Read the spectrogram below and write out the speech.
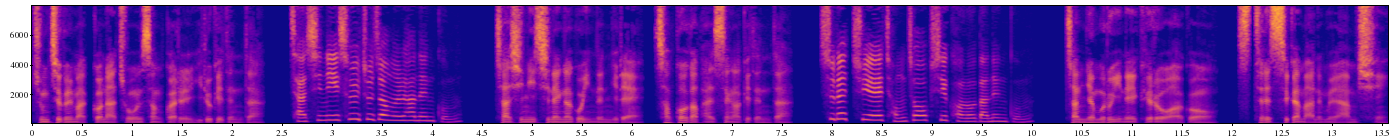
중책을 맡거나 좋은 성과를 이루게 된다. 자신이 술 주정을 하는 꿈. 자신이 진행하고 있는 일에 성과가 발생하게 된다. 술에 취해 정처 없이 걸어다는 꿈. 잡념으로 인해 괴로워하고 스트레스가 많음을 암시.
